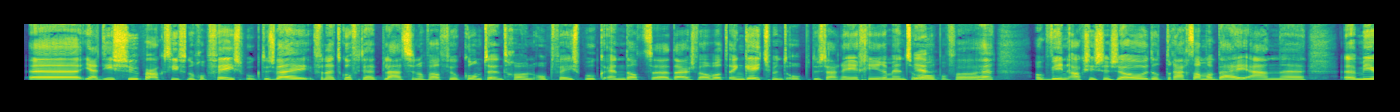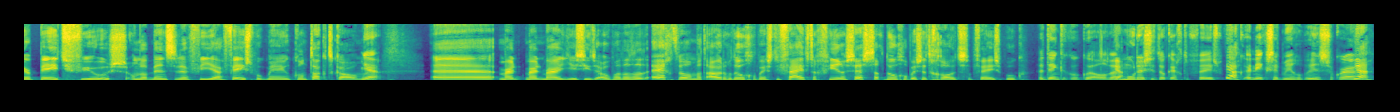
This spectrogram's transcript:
Eh, ja, die is super actief nog op Facebook. Dus wij vanuit koffietijd plaatsen nog wel veel content gewoon op Facebook. En dat, eh, daar is wel wat engagement op. Dus daar reageren mensen op. Of eh, hè, ook winacties en zo. Dat draagt allemaal bij aan meer page views. Omdat mensen er via Facebook mee in contact komen. Eh, maar, maar, maar je ziet ook wel dat het echt wel een wat oudere doelgroep is. Die 50-64 doelgroep is het grootst op Facebook. Dat denk ik ook wel. Mijn Ja. moeder zit ook echt op Facebook. Ja. En ik zit meer op Instagram. Ja.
